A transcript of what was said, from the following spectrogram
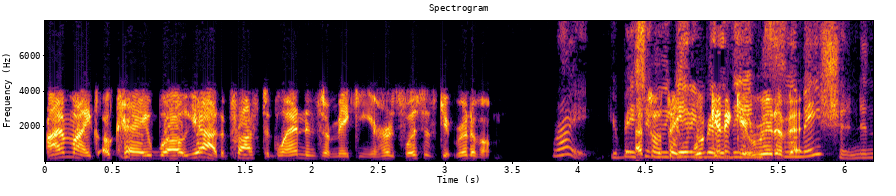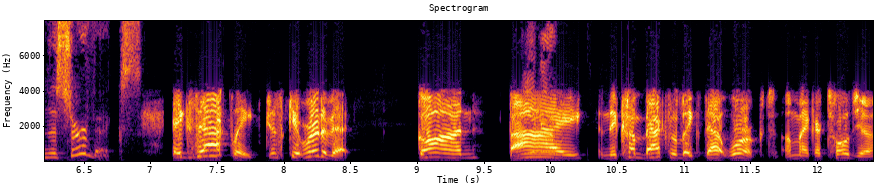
I'm like, okay, well, yeah, the prostaglandins are making you hurt, so let's just get rid of them. Right. You're basically getting we're rid of the get rid of it. inflammation in the cervix. Exactly. Just get rid of it. Gone. Bye. and they come back they're like, that worked. I'm like, I told you.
